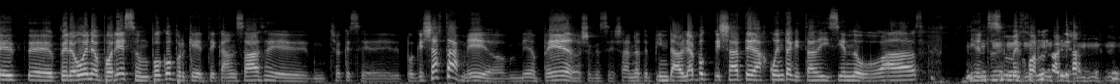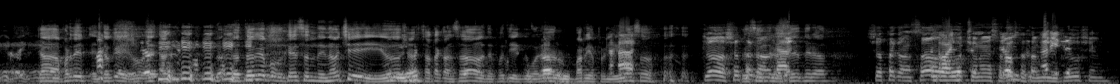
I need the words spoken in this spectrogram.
Este, pero bueno, por eso, un poco porque te cansás de, yo qué sé, porque ya estás medio, medio pedo, yo qué sé, ya no te pinta hablar porque ya te das cuenta que estás diciendo bobadas y entonces mejor no hablar. Claro, aparte el toque, eh, lo- los toques porque son de noche y uno ya, ya está cansado, después tiene que volver a un barrio peligroso, Claro, ya está, etcétera, cansado, etcétera. ya está cansado, En realidad, 8 o 9 cervezas también influyen.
